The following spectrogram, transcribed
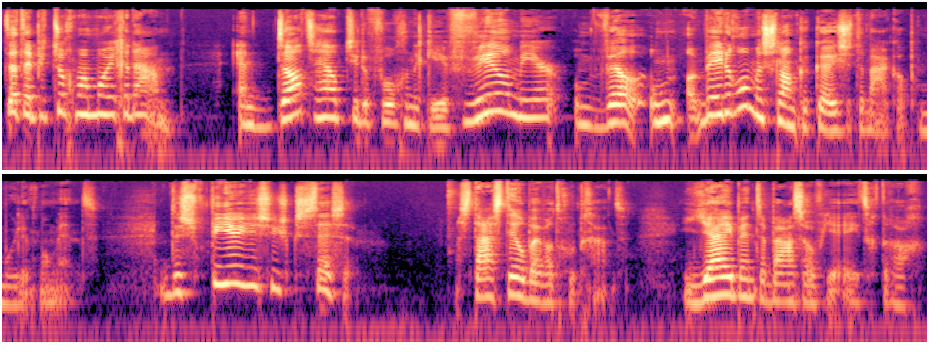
Dat heb je toch maar mooi gedaan. En dat helpt je de volgende keer veel meer om, wel, om wederom een slanke keuze te maken op een moeilijk moment. Dus vier je successen. Sta stil bij wat goed gaat. Jij bent de baas over je eetgedrag.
